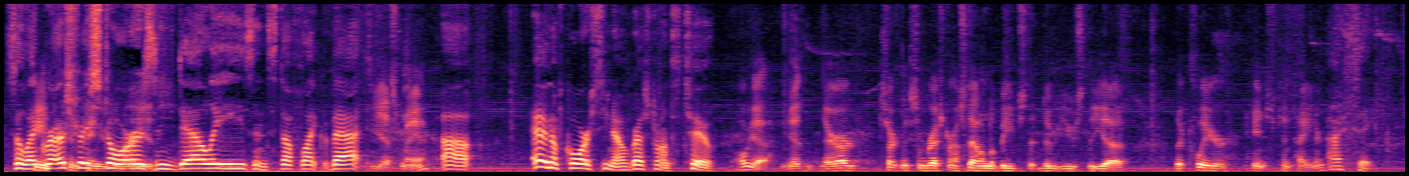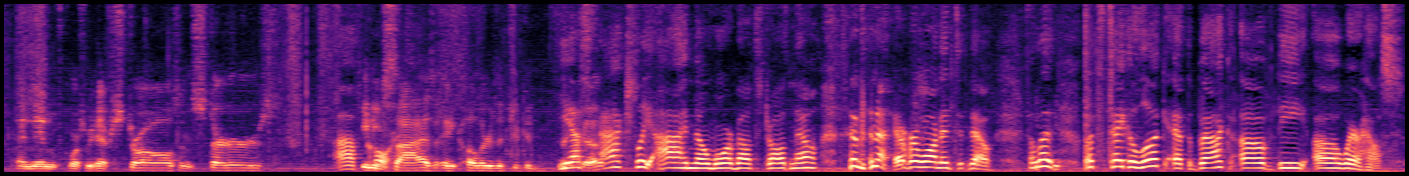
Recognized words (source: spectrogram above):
So like Can- grocery containers stores and and delis and stuff like that. Yes, ma'am. And of course, you know, restaurants too. Oh, yeah. Yeah, there are certainly some restaurants down on the beach that do use the, uh, the clear hinged container. I see. And then, of course, we have straws and stirs, Of any course. size and color that you could Yes, of. actually, I know more about straws now than I ever wanted to know. So let, let's take a look at the back of the uh, warehouse.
